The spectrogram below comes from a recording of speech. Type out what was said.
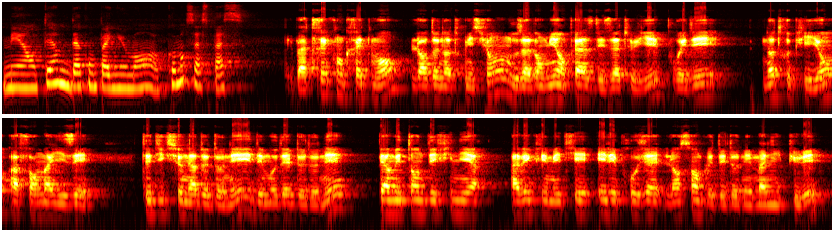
mais en termes d'accompagnement, comment ça se passe? Eh ben, très concrètement, lors de notre mission, nous avons mis en place des ateliers pour aider notre client à formaliser des dictionnaires de données et des modèles de données permettant de définir avec les métiers et les projets l'ensemble des données manipulées.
